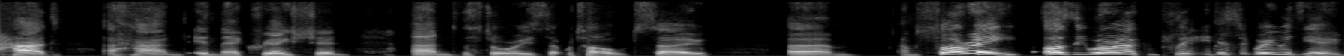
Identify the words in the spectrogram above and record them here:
had a hand in their creation and the stories that were told. So, um, I'm sorry, Aussie Warrior, I completely disagree with you.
